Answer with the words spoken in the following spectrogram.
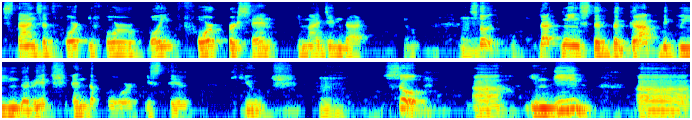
stands at 44.4%. Imagine that. Mm. So that means that the gap between the rich and the poor is still huge. Mm. So, uh, indeed, uh,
